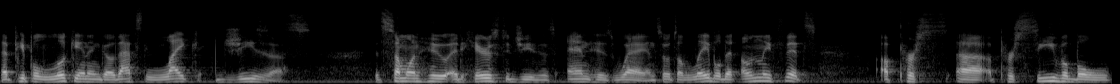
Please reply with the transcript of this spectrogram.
that people look in and go, that's like Jesus. It's someone who adheres to Jesus and his way. And so it's a label that only fits a, per, uh, a perceivable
